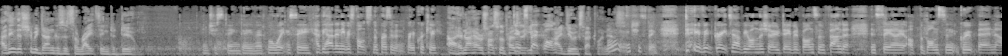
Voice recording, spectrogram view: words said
I think this should be done because it's the right thing to do. Interesting, David. We'll wait and see. Have you had any response from the president very quickly? I have not had a response from the president Do expect yet. one? I do expect one, yes. Oh, interesting. David, great to have you on the show. David Bahnsen, founder and CEO of the Bahnsen Group there. Now,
